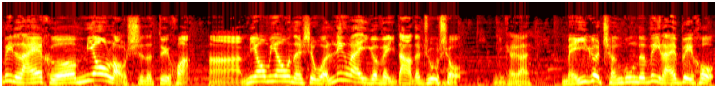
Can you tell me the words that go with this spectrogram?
未来和喵老师的对话啊，喵喵呢是我另外一个伟大的助手。你看看，每一个成功的未来背后，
